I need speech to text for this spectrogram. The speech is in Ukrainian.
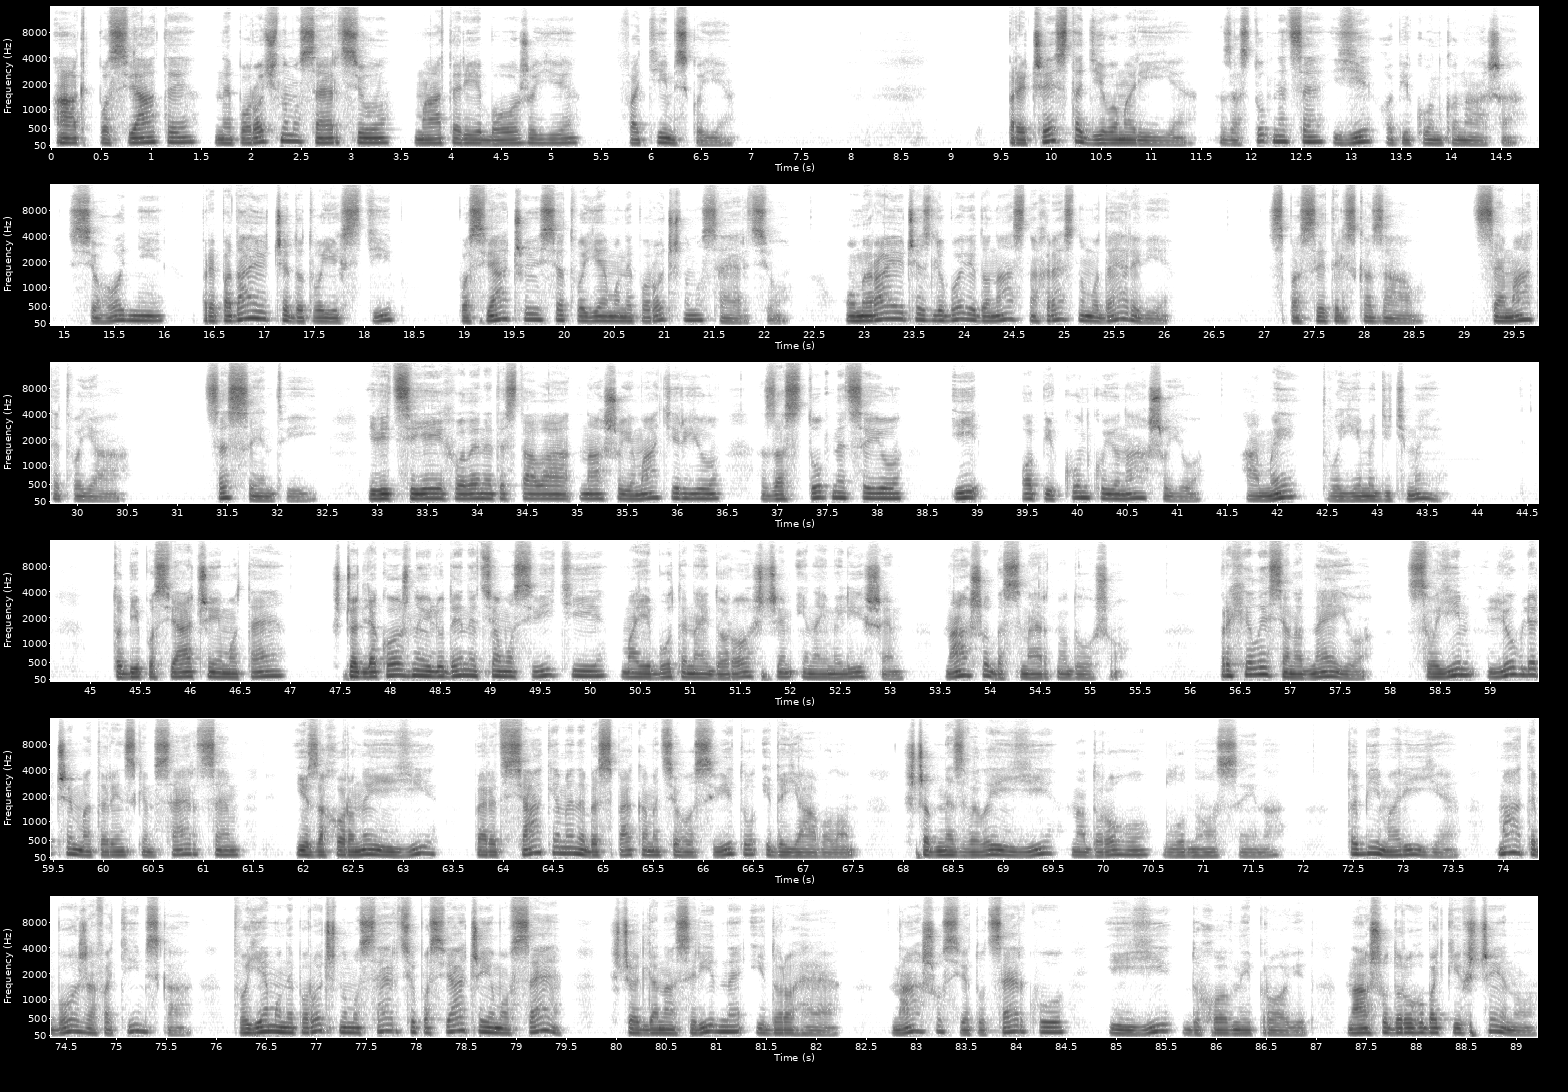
Акт посвяти непорочному серцю Матері Божої Фатімської. Пречиста Діво Маріє, заступнице й опікунко наша, сьогодні, припадаючи до Твоїх стіп, посвячуюся Твоєму непорочному серцю, умираючи з любові до нас на хресному дереві, Спаситель сказав, це мати Твоя, це син Твій, і від цієї хвилини ти стала нашою матір'ю, заступницею і опікункою нашою, а ми Твоїми дітьми. Тобі посвячуємо те, що для кожної людини в цьому світі має бути найдорожчим і наймилішим нашу безсмертну душу. Прихилися над нею своїм люблячим материнським серцем і захорони її перед всякими небезпеками цього світу і дияволом, щоб не звели її на дорогу блудного сина. Тобі, Маріє, Мати Божа Фатімська, Твоєму непорочному серцю посвячуємо все, що для нас рідне і дороге, нашу святу церкву і її духовний провід, нашу дорогу батьківщину,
